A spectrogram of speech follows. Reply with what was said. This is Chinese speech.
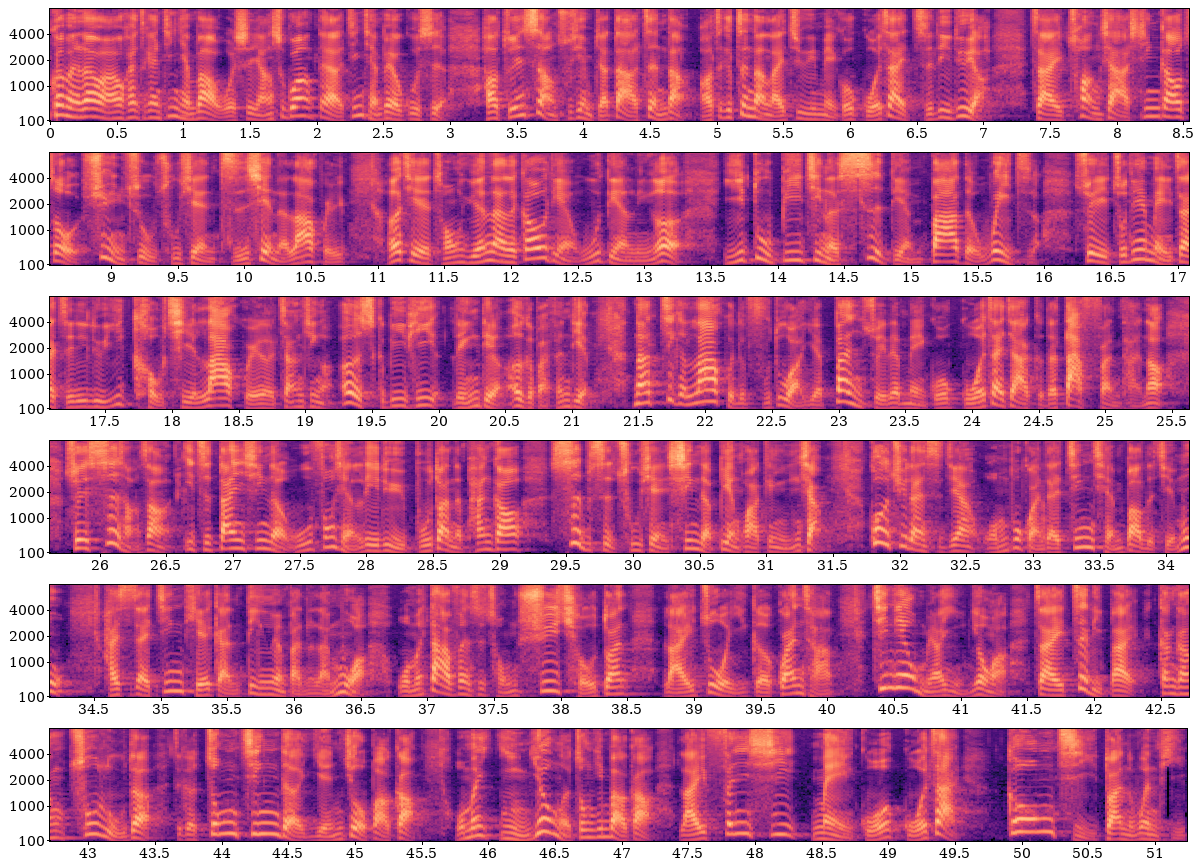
观众朋友大家晚上好，欢迎收看《金钱报》，我是杨世光，带来金钱背后故事。好，昨天市场出现比较大的震荡啊，这个震荡来自于美国国债直利率啊，在创下新高之后，迅速出现直线的拉回，而且从原来的高点五点零二，一度逼近了四点八的位置，所以昨天美债直利率一口气拉回了将近二十个 BP，零点二个百分点。那这个拉回的幅度啊，也伴随着美国国债价格的大幅反弹啊，所以市场上一直担心的无风险利率不断的攀高，是不是？出现新的变化跟影响。过去一段时间啊，我们不管在金钱报的节目，还是在金铁杆订阅版的栏目啊，我们大部分是从需求端来做一个观察。今天我们要引用啊，在这礼拜刚刚出炉的这个中金的研究报告，我们引用了中金报告来分析美国国债供给端的问题。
